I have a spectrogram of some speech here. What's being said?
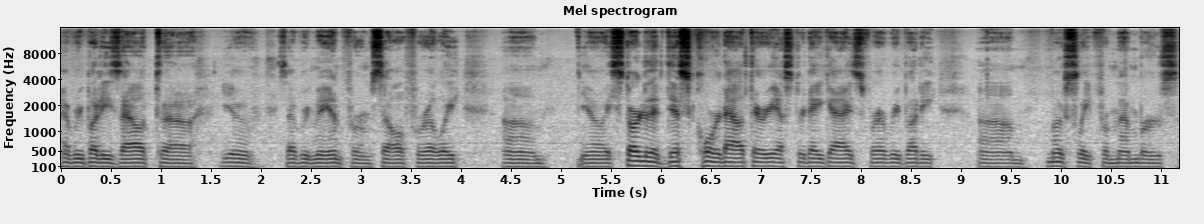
everybody's out. Uh, you know, it's every man for himself, really. Um, you know, I started a Discord out there yesterday, guys, for everybody, um, mostly for members.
